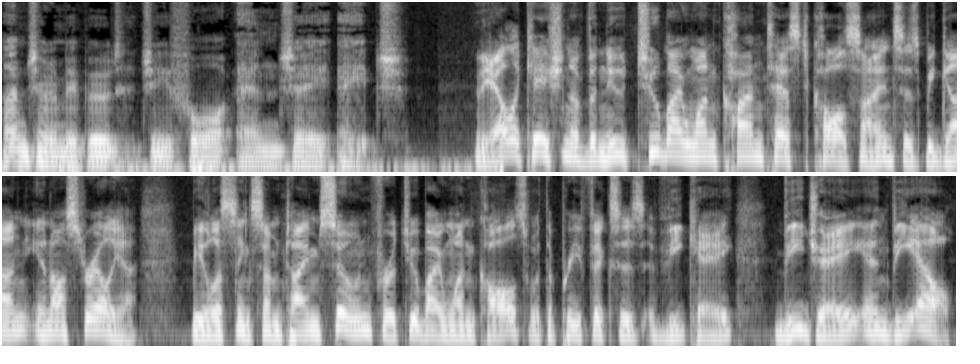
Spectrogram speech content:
I'm Jeremy Boot, G4NJH. The allocation of the new 2x1 contest call signs has begun in Australia. Be listening sometime soon for 2x1 calls with the prefixes VK, VJ, and VL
